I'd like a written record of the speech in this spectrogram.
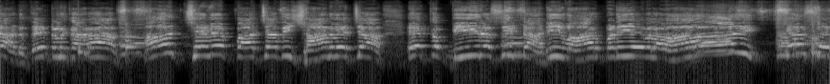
ਢੱਡ ਤੇ ਟਣਕਾਰਾ। ਆ ਛੇਵੇਂ ਪਾਤਸ਼ਾਹ ਦੀ ਸ਼ਾਨ ਵਿੱਚ ਇੱਕ ਵੀਰ ਅਸੀਂ ਢਾਡੀ ਵਾਰ ਪੜੀਏ ਬਲਵਾਈ ਕੈਸੇ?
